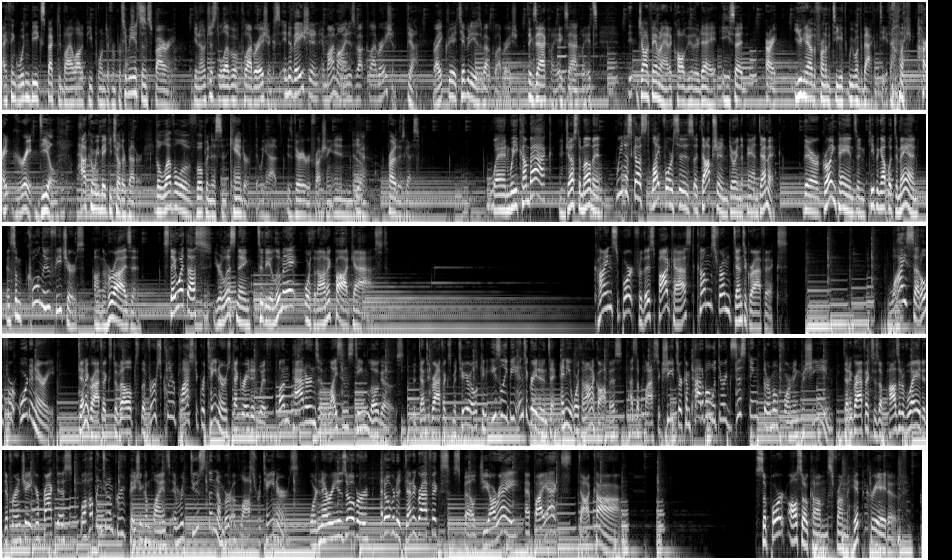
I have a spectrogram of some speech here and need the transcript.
I think wouldn't be expected by a lot of people in different professions. To me, it's inspiring. You know, just the level of collaboration. Because innovation, in my mind, is about collaboration, yeah. right? Creativity is about collaboration. Exactly, exactly. It's it- John Pham and I had a call the other day. He said, "All right, you can have the front of the teeth. We want the back of the teeth." I'm like, "All right, great deal. How can we make each other better?" The level of openness and candor that we have is very refreshing, and uh, Yeah. proud of those guys. When we come back, in just a moment, we discuss Lightforce's adoption during the pandemic, their growing pains in keeping up with demand, and some cool new features on the horizon. Stay with us. You're listening to the Illuminate Orthodontic Podcast. Kind support for this podcast comes from Dentagrafix. Why settle for ordinary? Dentagrafix developed the first clear plastic retainers decorated with fun patterns and licensed team logos. The Dentagrafix material can easily be integrated into any orthodontic office, as the plastic sheets are compatible with your existing thermoforming machine. Dentagrafix is a positive way to differentiate your practice while helping to improve patient compliance and reduce the number of lost retainers. Ordinary is over. Head over to Dentagrafix, spelled G R A F I X dot com. Support also comes from Hip Creative.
